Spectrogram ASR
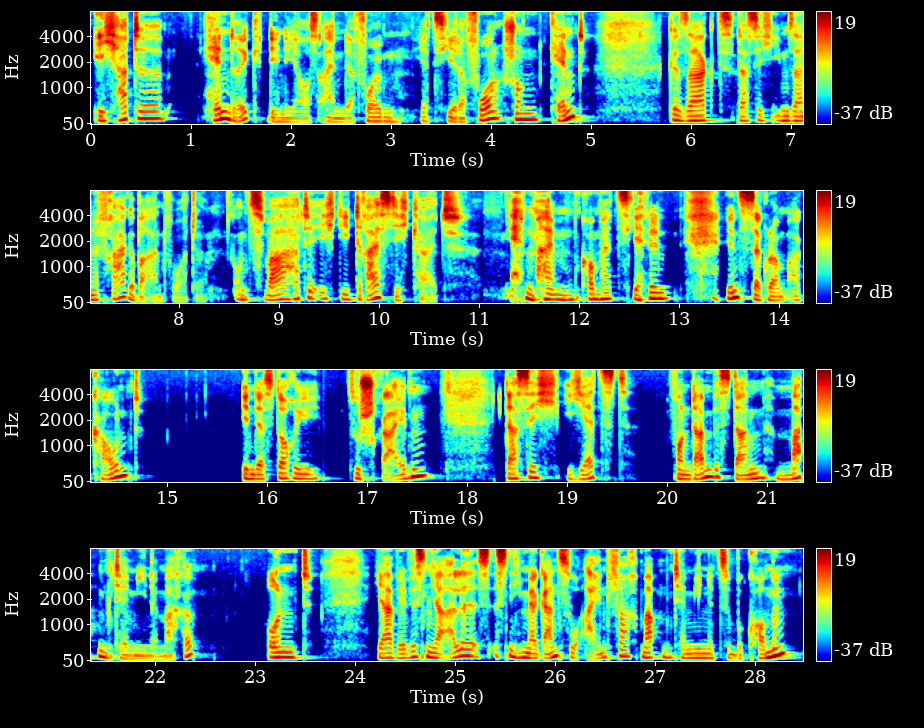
Ich hatte Hendrik, den ihr aus einer der Folgen jetzt hier davor schon kennt, gesagt, dass ich ihm seine Frage beantworte. Und zwar hatte ich die Dreistigkeit, in meinem kommerziellen Instagram-Account in der Story zu schreiben, dass ich jetzt von dann bis dann Mappentermine mache. Und ja, wir wissen ja alle, es ist nicht mehr ganz so einfach, Mappentermine zu bekommen.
